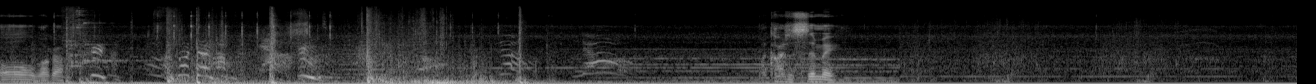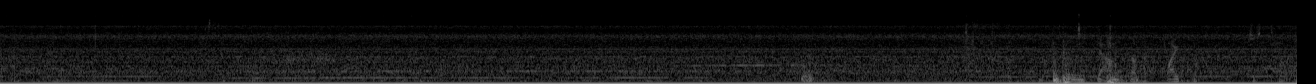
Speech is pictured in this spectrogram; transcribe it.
Oh, bugger. My guy's a simmy. Going down without a fight. Just tell it.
